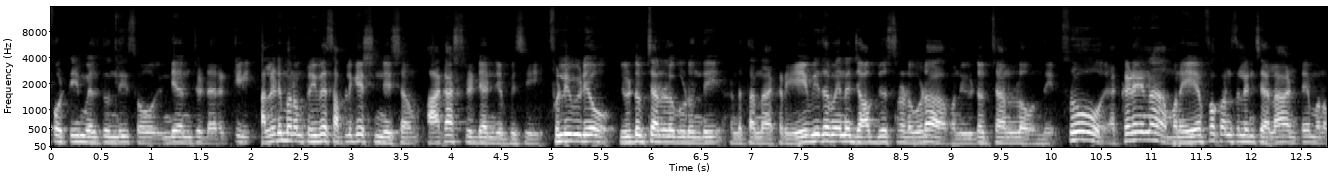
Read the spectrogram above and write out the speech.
ఫోర్ టీం వెళ్తుంది. సో ఇండియా నుంచి డైరెక్ట్లీ ఆల్రెడీ మనం ప్రీవియస్ అప్లికేషన్ చేసాం ఆకాష్ రెడ్డి అని చెప్పేసి. ఫుల్ వీడియో యూట్యూబ్ ఛానల్లో కూడా ఉంది. అండ్ తను అక్కడ ఏ విధమైన జాబ్ చేస్తున్నాడో కూడా మన యూట్యూబ్ ఛానల్లో ఉంది. సో ఎక్కడైనా మన ఏఎఫ్ఓ కన్సల్టెన్సీ ఎలా అంటే మన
